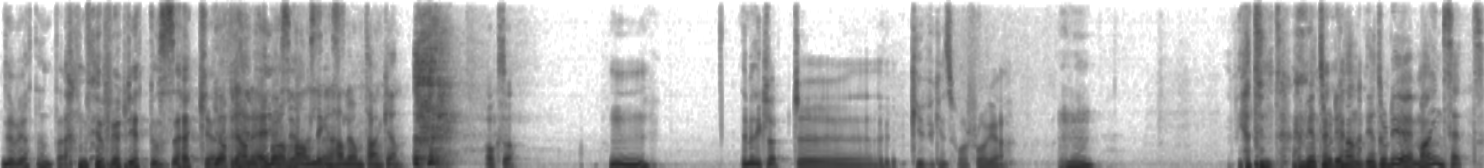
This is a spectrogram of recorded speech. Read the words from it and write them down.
du? Jag vet inte. Jag är jätteosäker. Ja, för det handlar inte bara om så handlingen, det handlar om tanken också. Nej, men det är klart. Uh, gud, vilken svår fråga. Mm. Jag vet inte. Men jag tror det, hand, jag tror det är mindset.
